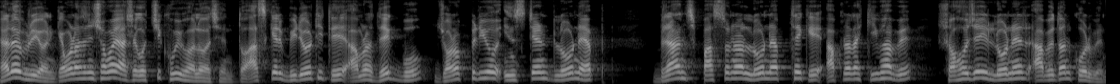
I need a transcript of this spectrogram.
হ্যালো এভরিওয়ান কেমন আছেন সবাই? আশা করছি খুবই ভালো আছেন। তো আজকের ভিডিওটিতে আমরা দেখব জনপ্রিয় instant loan app branch personal loan app থেকে আপনারা কীভাবে সহজেই লোনের আবেদন করবেন।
